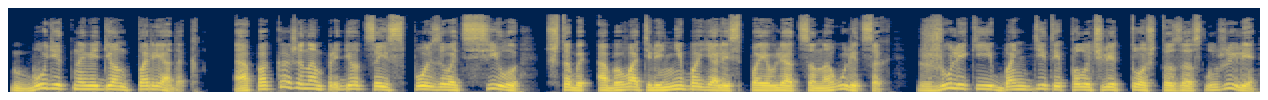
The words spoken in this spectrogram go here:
будет наведен порядок. А пока же нам придется использовать силу, чтобы обыватели не боялись появляться на улицах, жулики и бандиты получили то, что заслужили,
